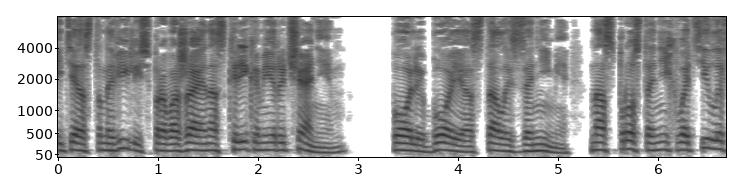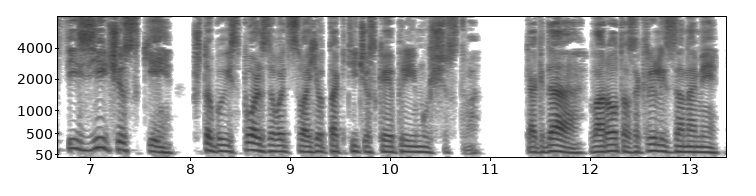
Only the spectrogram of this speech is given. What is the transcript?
и те остановились, провожая нас криками и рычанием. Поле боя осталось за ними. Нас просто не хватило физически, чтобы использовать свое тактическое преимущество. Когда ворота закрылись за нами,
